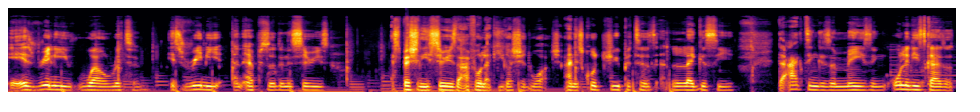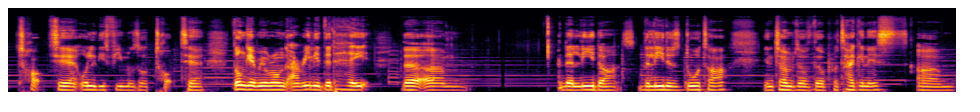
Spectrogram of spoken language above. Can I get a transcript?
it is really well written. It's really an episode in a series especially a series that i feel like you guys should watch and it's called jupiter's legacy the acting is amazing. All of these guys are top tier. All of these females are top tier. Don't get me wrong i really did hate the um the leader the leader's daughter in terms of the protagonist um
